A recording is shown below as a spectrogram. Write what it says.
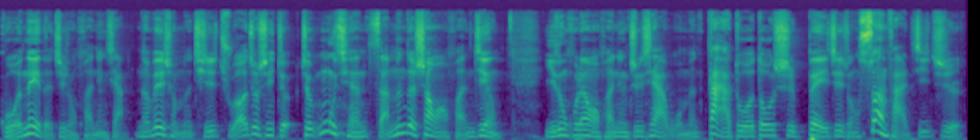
国内的这种环境下，那为什么呢？其实主要就是就就目前咱们的上网环境、移动互联网环境之下，我们大多都是被这种算法机制、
